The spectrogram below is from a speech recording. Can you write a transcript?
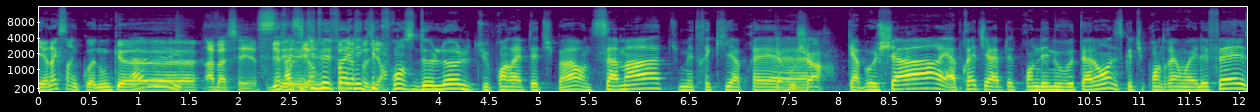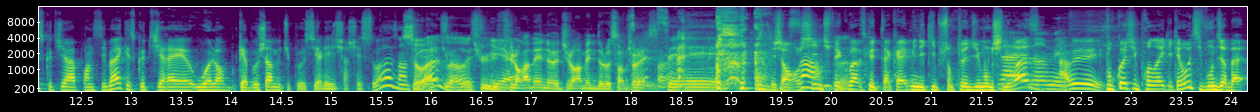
il y en a que 5, quoi. Donc, euh, Ah bah c'est bien C'est- Ah, si tu devais faut faire une équipe. France de LoL, tu prendrais peut-être, je sais pas, Sama, tu mettrais qui après euh, Cabochard. Cabochard, et après tu irais peut-être prendre des nouveaux talents. Est-ce que tu prendrais en LFL Est-ce que tu irais prendre Seaback Est-ce que tu irais. Ou alors Cabochard, mais tu peux aussi aller chercher Soaz. Hein, tu- Soaz, tu hein, aussi, tu, tu euh, le ramènes, tu le ramènes de Los Angeles. hein. C'est. genre en Chine, tu fais quoi? Parce que tu as quand même une équipe championne du monde Ah, chinoise. non, mais- Ah oui, oui. Pourquoi tu prendrais quelqu'un d'autre? Ils vont dire, bah,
